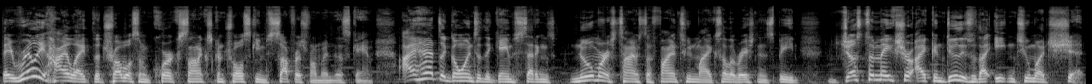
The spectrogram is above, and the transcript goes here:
they really highlight the troublesome quirk Sonic's control scheme suffers from in this game. I had to go into the game settings numerous times to fine tune my acceleration and speed, just to make sure I can do these without eating too much shit.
